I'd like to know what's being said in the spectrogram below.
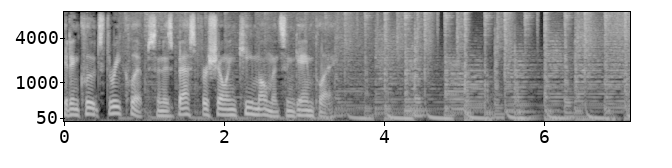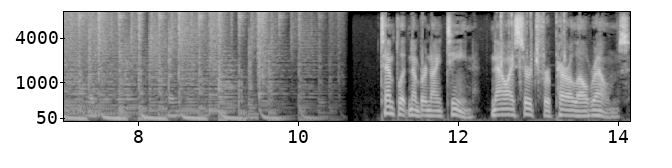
It includes three clips and is best for showing key moments in gameplay. Template number 19. Now I search for Parallel Realms.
